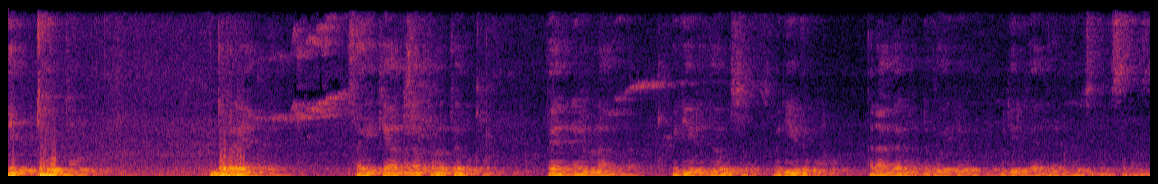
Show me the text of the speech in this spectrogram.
ഏറ്റവും എന്താ പറയുക സഹിക്കാത്തപ്പുറത്ത് വേദനയുള്ള വലിയൊരു ദിവസം വലിയൊരു കലാകാരൻ വിട്ടുപോയിട്ട് വലിയൊരു വേദന അനുഭവിച്ച ദിവസമാണ്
